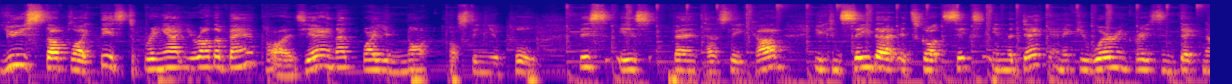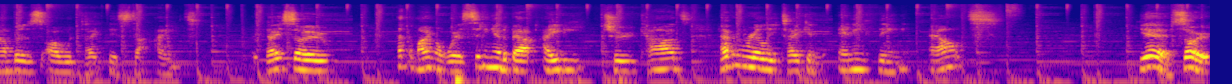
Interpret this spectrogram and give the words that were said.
use stuff like this to bring out your other vampires, yeah? And that way you're not costing your pool. This is fantastic card. You can see that it's got six in the deck, and if you were increasing deck numbers, I would take this to eight. Okay, so at the moment we're sitting at about 82 cards. Haven't really taken anything out. Yeah, so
